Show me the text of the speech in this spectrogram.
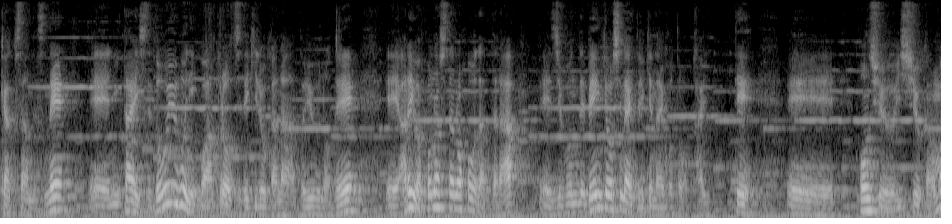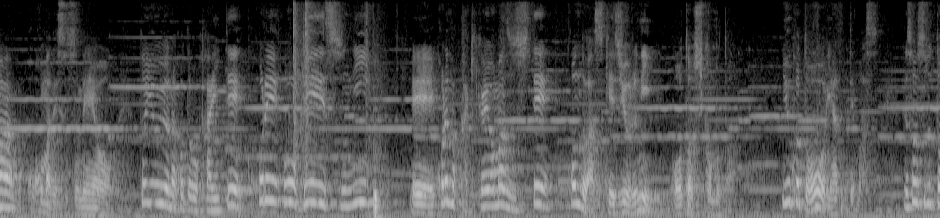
客さんですね、えーに対してどういうふうにこうアプローチできるかなというので、えあるいはこの下の方だったら、え自分で勉強しないといけないことを書いて、え今週1週間はここまで進めようというようなことを書いてこれをベースに、えーこれの書き換えをまずして今度はスケジュールに落とし込むと。いうことをやってます。でそうすると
